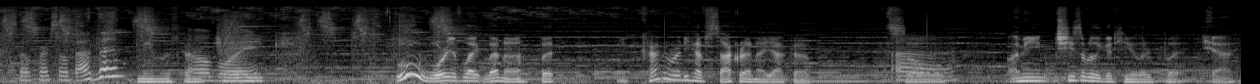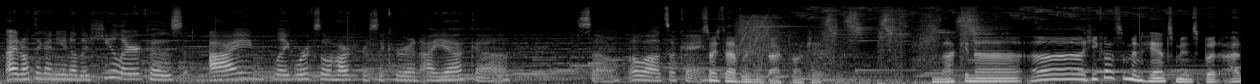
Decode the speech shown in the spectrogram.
So far, so bad then. Nameless Oh, boy. Ooh, Warrior of Light Lenna, but you kind of already have Sakura and Ayaka. So, Uh, I mean, she's a really good healer, but yeah. I don't think I need another healer because I like work so hard for Sakura and Ayaka. So, oh well, it's okay. It's nice to have her in your back pocket. Machina, uh, he got some enhancements, but I,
